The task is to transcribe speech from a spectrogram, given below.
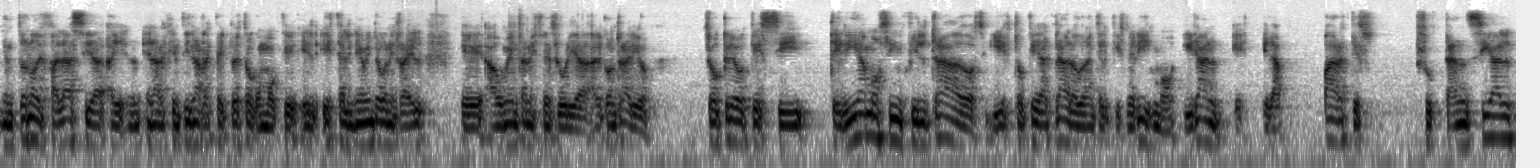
en tono de falacia en, Argentina respecto a esto, como que este alineamiento con Israel eh, aumenta nuestra inseguridad. Al contrario, yo creo que si teníamos infiltrados, y esto queda claro durante el kirchnerismo, Irán era parte sustancial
